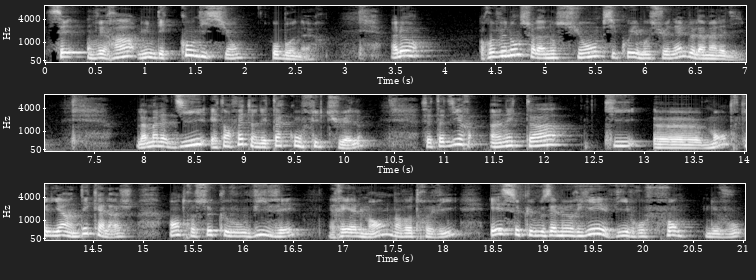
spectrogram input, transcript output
C'est, on verra, l'une des conditions au bonheur. Alors, revenons sur la notion psycho-émotionnelle de la maladie. La maladie est en fait un état conflictuel, c'est-à-dire un état qui euh, montre qu'il y a un décalage entre ce que vous vivez réellement dans votre vie et ce que vous aimeriez vivre au fond de vous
